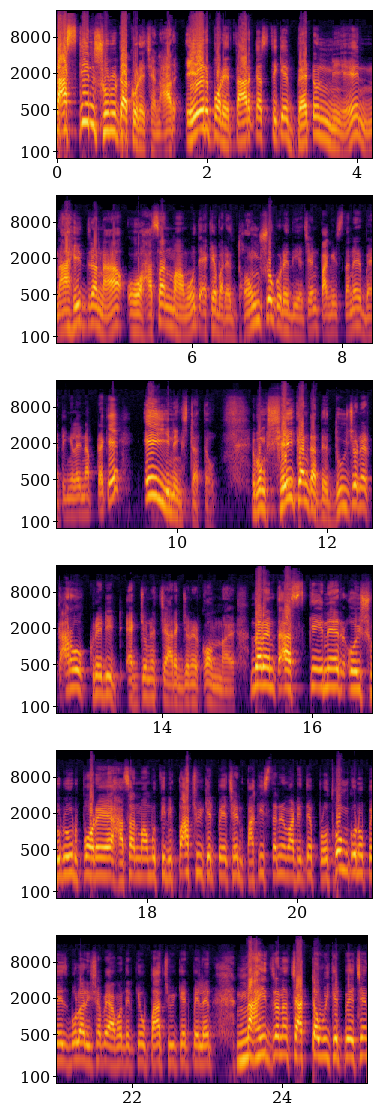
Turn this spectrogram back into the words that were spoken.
তাসকিন শুরুটা করেছেন আর এরপরে তার কাছ থেকে ব্যাটন নিয়ে নাহিদ রানা ও হাসান মাহমুদ একেবারে ধ্বংস করে দিয়েছেন পাকিস্তানের ব্যাটিং লাইন আপটাকে এই ইনিংসটাতেও। এবং সেইখানটাতে দুইজনের কারও ক্রেডিট একজনের চেয়ে আরেকজনের কম নয়। ধরেন তাস্কিনের ওই শুরুর পরে হাসান মাহমুদ তিনি পাঁচ উইকেট পেয়েছেন, পাকিস্তানের মাটিতে প্রথম কোনো পেস বোলার হিসাবে আমাদের কেউ পাঁচ উইকেট পেলেন। নাহিদ রানা চারটা উইকেট পেয়েছেন,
